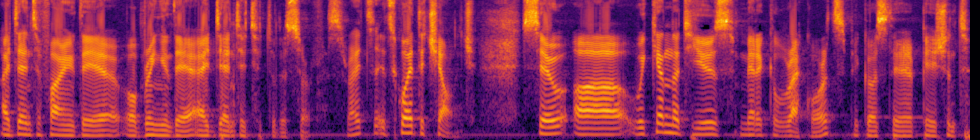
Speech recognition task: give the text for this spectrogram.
identifying their or bringing their identity to the surface, right? So it's quite a challenge. So uh, we cannot use medical records because they're patient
